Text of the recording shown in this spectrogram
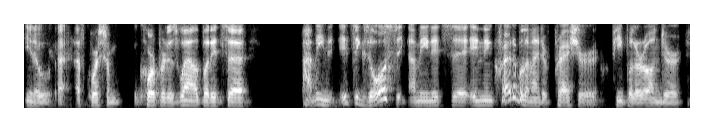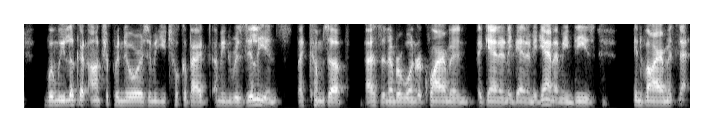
you know, uh, of course from corporate as well. But it's a I mean, it's exhausting. I mean, it's a, an incredible amount of pressure people are under when we look at entrepreneurs, I mean, you talk about, I mean, resilience that comes up as the number one requirement again and again and again. I mean, these environments that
